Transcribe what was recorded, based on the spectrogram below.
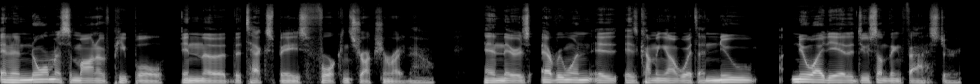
an enormous amount of people in the the tech space for construction right now, and there's everyone is, is coming out with a new new idea to do something faster.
